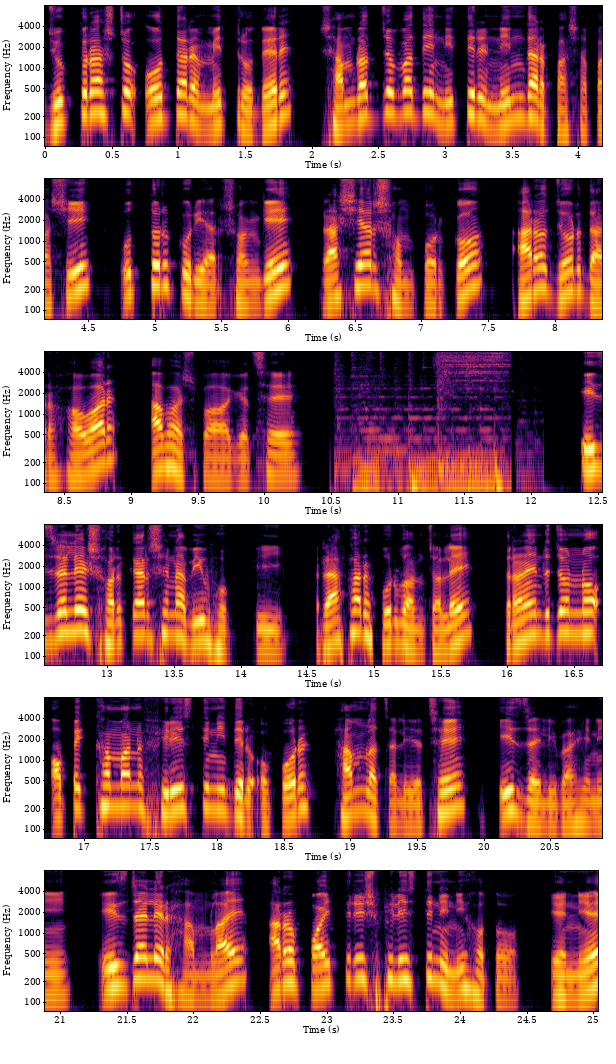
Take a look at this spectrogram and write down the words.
যুক্তরাষ্ট্র ও তার মিত্রদের সাম্রাজ্যবাদী নীতির নিন্দার পাশাপাশি উত্তর কোরিয়ার সঙ্গে রাশিয়ার সম্পর্ক আরও জোরদার হওয়ার আভাস পাওয়া গেছে। ইসরায়েলের সরকার সেনা বিভক্তি রাফার পূর্বাঞ্চলে ত্রাণের জন্য অপেক্ষামান ফিলিস্তিনিদের ওপর হামলা চালিয়েছে ইসরায়েলি বাহিনী। ইসরায়েলের হামলায় আরও ৩৫ ফিলিস্তিনি নিহত এ নিয়ে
